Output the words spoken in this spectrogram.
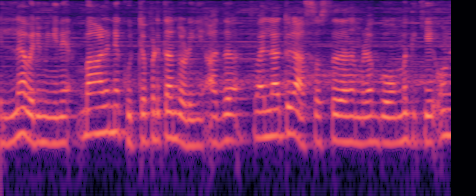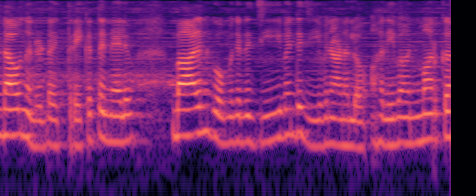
എല്ലാവരും ഇങ്ങനെ ബാലനെ കുറ്റപ്പെടുത്താൻ തുടങ്ങി. അത് വല്ലാത്തൊരു അസ്വസ്ഥത നമ്മുടെ ഗോമതിക്ക് ഉണ്ടാവുന്നുണ്ട് കേട്ടോ ഇത്രയൊക്കെ തന്നെയാലും ബാലൻ ഗോമതിയുടെ ജീവന്റെ ജീവനാണല്ലോ. അതീവന്മാർക്ക്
